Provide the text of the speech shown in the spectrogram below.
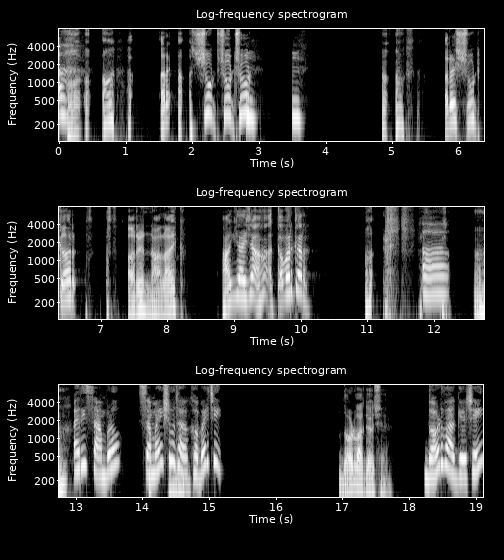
આહ. અરે શૂટ શૂટ શૂટ. અરે શૂટ કર. અરે નાલાયક. આઈ જા આઈ જા હા કવર કર. અરે સાંભળો. સમય શું થયો ખબર છે? દોઢ વાગ્યો છે. દોઢ વાગ્યો છે?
